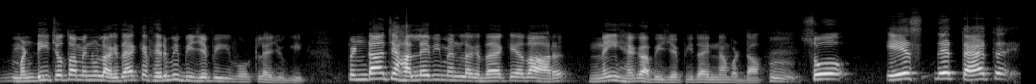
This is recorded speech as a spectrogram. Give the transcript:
ਮੰਡੀ ਚੋਂ ਤਾਂ ਮੈਨੂੰ ਲੱਗਦਾ ਹੈ ਕਿ ਫਿਰ ਵੀ ਬੀਜੇਪੀ ਵੋਟ ਲੈ ਜੂਗੀ। ਪਿੰਡਾਂ 'ਚ ਹਾਲੇ ਵੀ ਮੈਨੂੰ ਲੱਗਦਾ ਹੈ ਕਿ ਆਧਾਰ ਨਹੀਂ ਹੈਗਾ ਬੀਜੇਪੀ ਦਾ ਇੰਨਾ ਵੱਡਾ। ਸੋ ਇਸ ਦੇ ਤਹਿਤ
